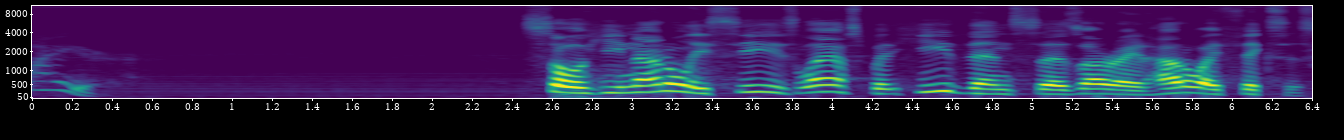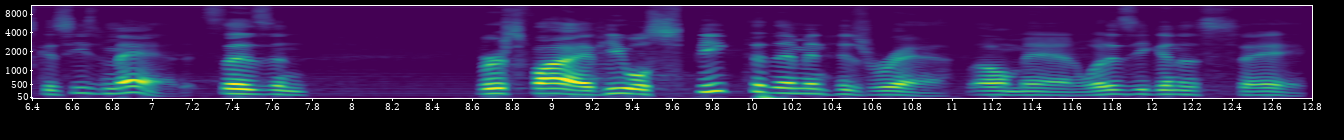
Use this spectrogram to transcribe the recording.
fire. So he not only sees, laughs, but he then says, All right, how do I fix this? Because he's mad. It says in verse 5, He will speak to them in his wrath. Oh man, what is he going to say?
